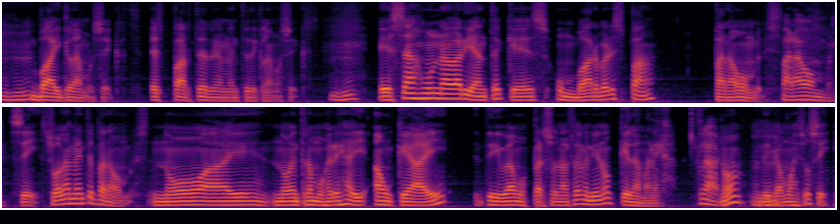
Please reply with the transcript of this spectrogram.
by Glamour Secrets. Es parte realmente de Glamour Secrets. Esa es una variante que es un barber spa para hombres. Para hombres. Sí, solamente para hombres. No hay, no entran mujeres ahí, aunque hay digamos, personal femenino que la maneja. Claro. ¿no? Digamos, eso sí.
